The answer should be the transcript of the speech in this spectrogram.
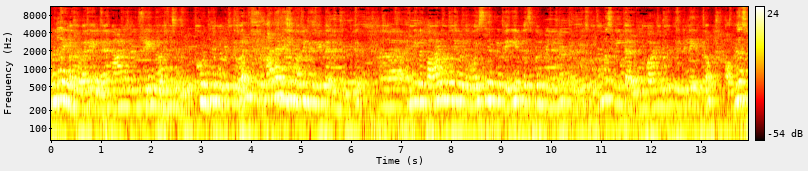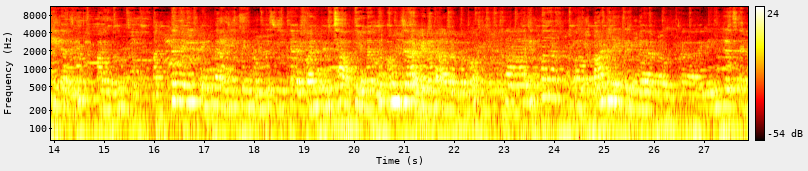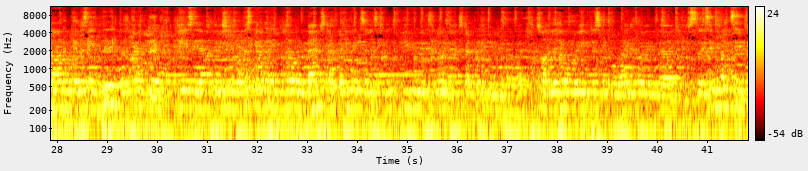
உள்ள இவர் வரையில நானும் சேர்ந்து வரைஞ்சது கொஞ்சம் கொடுத்துவர் ஆனால் நிஜமாவே நிறைய டேலண்ட் இருக்கு நீங்கள் பாடும்போது இவரோட வாய்ஸ்ல இருக்கிற பெரிய ப்ளஸ் பாயிண்ட் என்னன்னா வாய்ஸ் ரொம்ப ஸ்வீட்டா இருக்கும். பாடும்போது கேட்டுட்டே இருக்கோம் அவ்வளோ ஸ்வீட்டா இருக்கும் பாடும்போது மற்றபடி பெண்கள் அணை பெண் ரொம்ப ஸ்வீட்டா இருப்பாரு நினைச்சா அப்படி எல்லாம் கொஞ்சம் அக்கடான ஆர்டர் இப்போ பாட்டில் இருக்கிற இந்த இன்ட்ரெஸ்ட் ஆர்வம்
